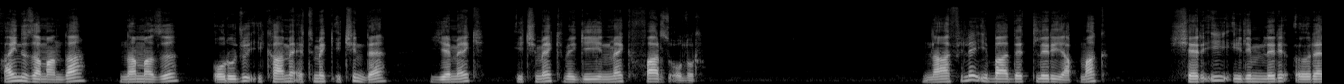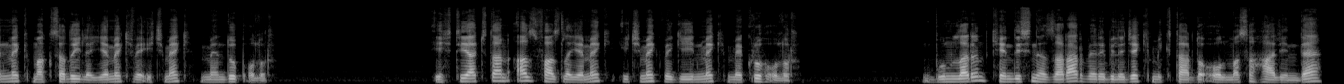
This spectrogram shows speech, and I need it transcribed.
Aynı zamanda namazı, orucu ikame etmek için de yemek, içmek ve giyinmek farz olur. Nafile ibadetleri yapmak, şer'i ilimleri öğrenmek maksadıyla yemek ve içmek mendup olur. İhtiyaçtan az fazla yemek, içmek ve giyinmek mekruh olur. Bunların kendisine zarar verebilecek miktarda olması halinde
